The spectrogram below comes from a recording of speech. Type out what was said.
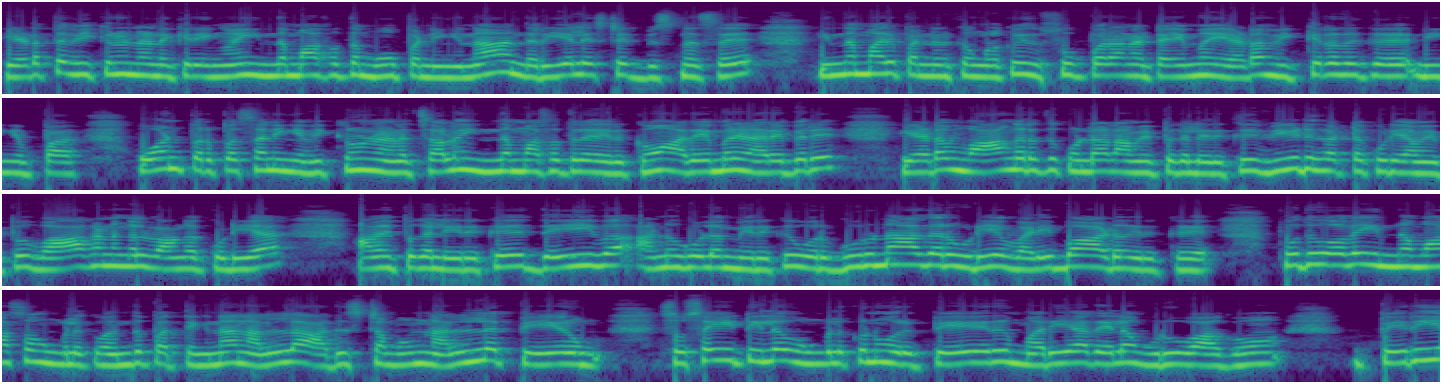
இடத்த விற்கணும்னு நினைக்கிறீங்க இந்த மாதத்தை மூவ் பண்ணீங்கன்னா இந்த ரியல் எஸ்டேட் பிஸ்னஸ்ஸு இந்த மாதிரி பண்ணியிருக்கவங்களுக்கும் இது சூப்பரான டைமு இடம் விற்கிறதுக்கு நீங்கள் ப ஓன் பர்பஸாக நீங்கள் விற்கணும்னு நினச்சாலும் இந்த மாதத்தில் இருக்கும். அதே மாதிரி நிறைய பேர் இடம் வாங்குறதுக்கு உண்டான அமைப்புகள் இருக்குது வீடு கட்டக்கூடிய அமைப்பு வாகனங்கள் வாங்கக்கூடிய அமைப்புகள் இருக்குது தெய்வ அனுகூலம் இருக்குது ஒரு குருநாதருடைய வழிபாடும் இருக்குது பொதுவாகவே இந்த மாதம் உங்களுக்கு வந்து பார்த்திங்கன்னா நல்ல அதிர்ஷ்டமும் நல்ல பேரும் சொசைட்டியில் உங்களுக்குன்னு ஒரு பேர் மரியாதையெல்லாம் உருவாகும். பெரிய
